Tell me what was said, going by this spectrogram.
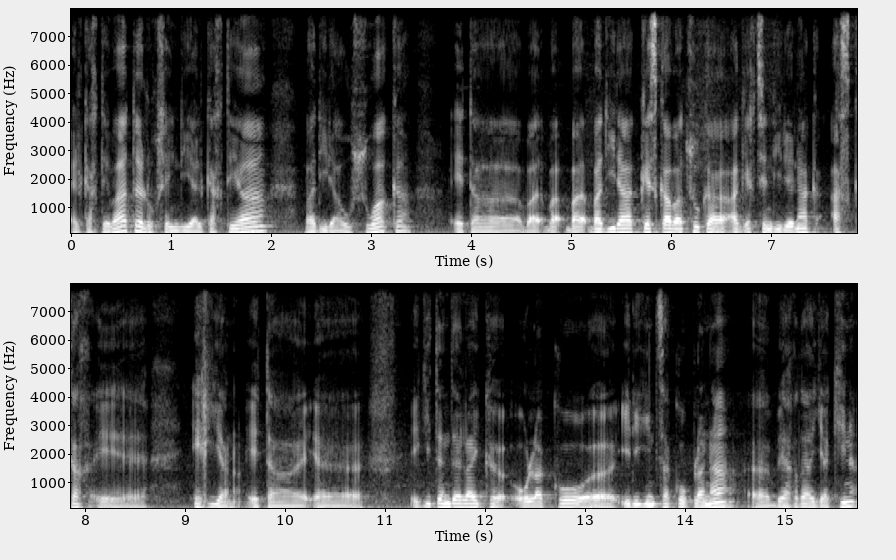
elkarte bat, lurzein dia elkartea, badira hausuak, eta ba, ba, ba, badira kezka batzuk agertzen direnak azkar e, errian. Eta egiten delaik eh, olako uh, irigintzako plana uh, behar da jakin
